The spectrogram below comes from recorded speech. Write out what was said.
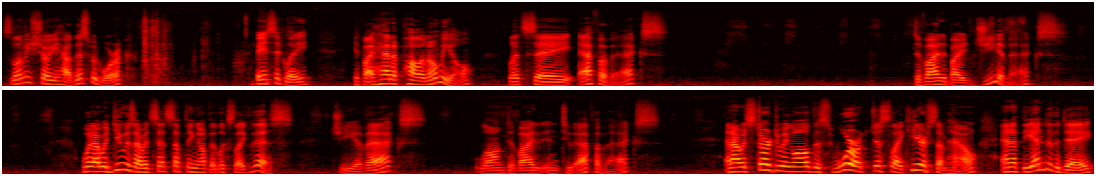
So let me show you how this would work. Basically, if I had a polynomial, let's say f of x divided by g of x, what I would do is I would set something up that looks like this. g of x long divided into f of x and I would start doing all this work just like here somehow. And at the end of the day,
